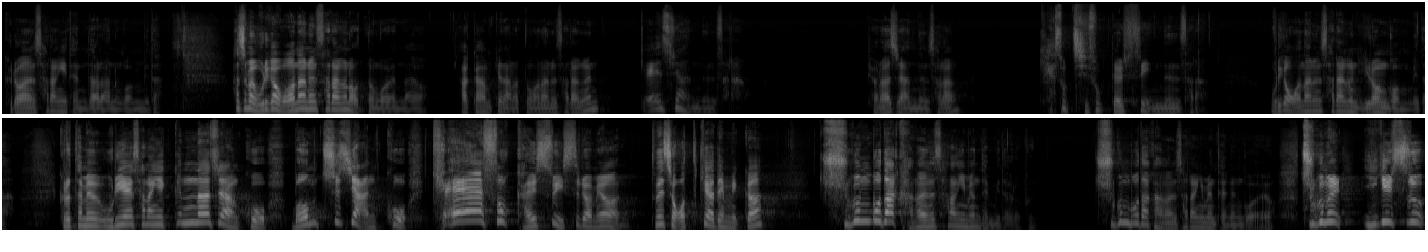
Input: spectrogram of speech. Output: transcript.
그러한 사랑이 된다라는 겁니다. 하지만 우리가 원하는 사랑은 어떤 거였나요? 아까 함께 나눴던 원하는 사랑은 깨지 않는 사랑, 변하지 않는 사랑, 계속 지속될 수 있는 사랑. 우리가 원하는 사랑은 이런 겁니다. 그렇다면 우리의 사랑이 끝나지 않고 멈추지 않고 계속 갈 수 있으려면 도대체 어떻게 해야 됩니까? 죽음보다 강한 사랑이면 됩니다, 여러분. 죽음보다 강한 사랑이면 되는 거예요. 죽음을 이길 수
